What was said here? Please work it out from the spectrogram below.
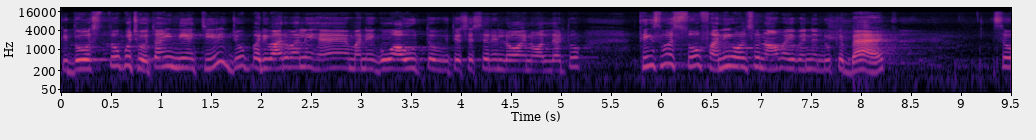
कि दोस्त कुछ होता ही नहीं चीज़, जो परिवार वाले हैं, मैंने गो आउट तो with sister in law and all that तो things were so funny also now I when look back so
